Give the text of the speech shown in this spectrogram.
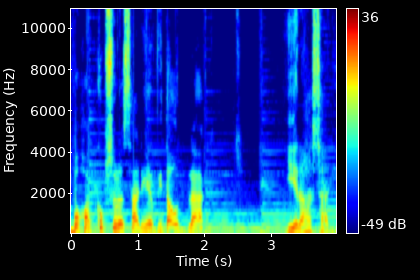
बहुत खूबसूरत साड़ी है विदाउट ब्लैक ये रहा sari.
